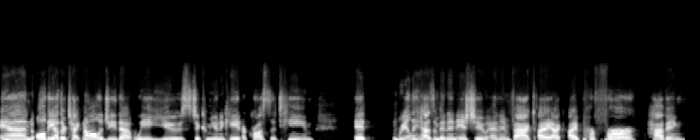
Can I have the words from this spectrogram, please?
and all the other technology that we use to communicate across the team, it really hasn't been an issue. And in fact, I, I, I prefer having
